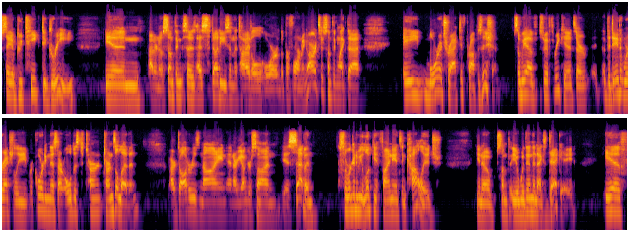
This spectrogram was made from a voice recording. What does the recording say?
say, a boutique degree in, I don't know, something that says has studies in the title or the performing arts or something like that, a more attractive proposition. So we have so we have three kids. Our the day that we're actually recording this, our oldest turn, turns eleven, our daughter is nine, and our younger son is seven. So we're going to be looking at financing college, you know, something you know, within the next decade. If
